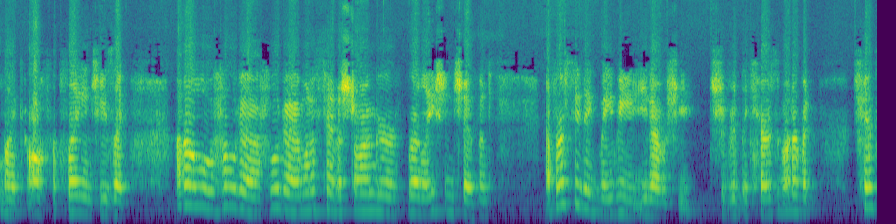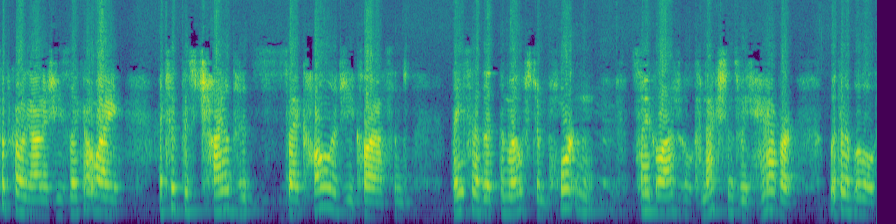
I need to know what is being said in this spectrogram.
like off the plane, she's like, "Oh, Helga, Helga, I want us to have a stronger relationship." And at first, you think maybe you know she she really cares about her, but she ends up going on and she's like, "Oh, I I took this childhood psychology class and." They said that the most important psychological connections we have are with our little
